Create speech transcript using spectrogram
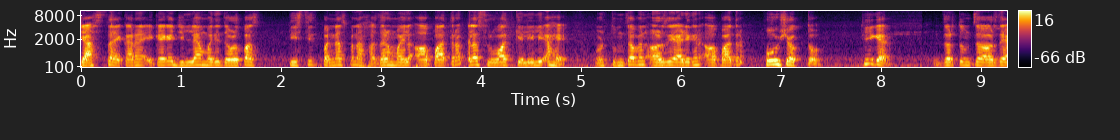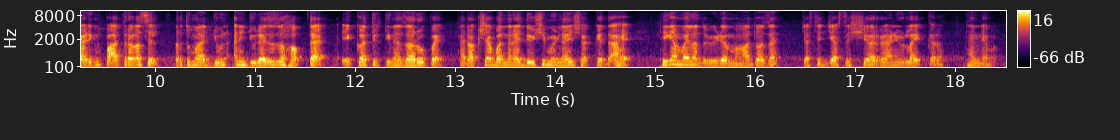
जास्त आहे. कारण एका एका जिल्ह्यामध्ये जवळपास तीस तीस पन्नास पन्नास हजार महिला अपात्र त्याला सुरुवात केलेली आहे. म्हणून तुमचा पण अर्ज या ठिकाणी अपात्र होऊ शकतो. ठीक आहे? जर तुमचा अर्ज या ठिकाणी पात्र असेल तर तुम्हाला जून आणि जुलैचा जो हप्ता आहे एकत्रित तीन हजार रुपये ह्या रक्षाबंधनाच्या दिवशी मिळण्याची शक्यता आहे. ठीक आहे महिला तो व्हिडिओ महत्त्वाचा आहे. जास्तीत जास्त शेअर करा आणि लाईक करा. धन्यवाद.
